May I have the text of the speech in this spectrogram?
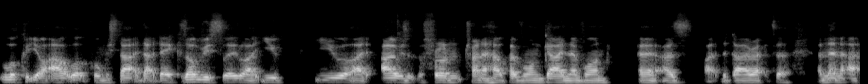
look at your outlook when we started that day? Because obviously, like you you were like I was at the front trying to help everyone, guiding everyone uh, as like the director, and then I,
